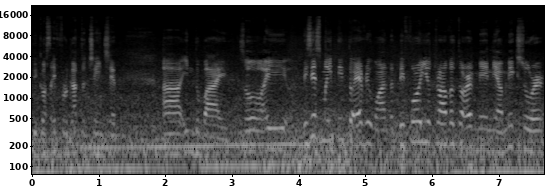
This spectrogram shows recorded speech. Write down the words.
because I forgot to change it uh, in Dubai. So I, this is my tip to everyone that before you travel to Armenia, make sure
